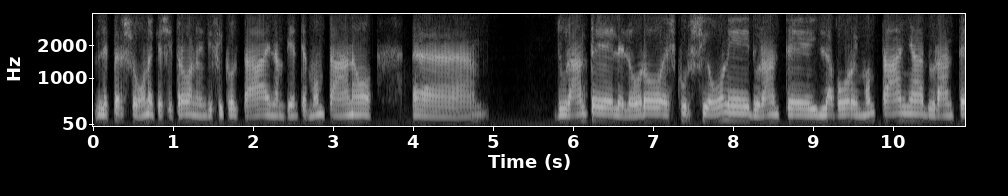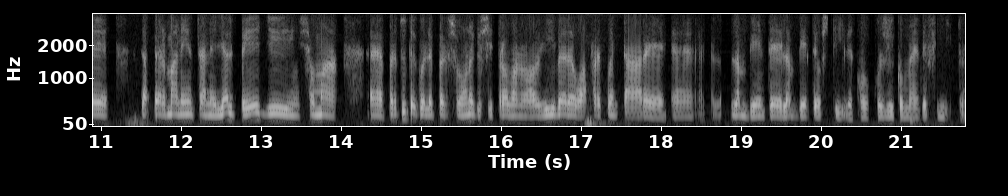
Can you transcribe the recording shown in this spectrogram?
le persone che si trovano in difficoltà in ambiente montano eh, durante le loro escursioni, durante il lavoro in montagna, durante la permanenza negli alpeggi, insomma eh, per tutte quelle persone che si trovano a vivere o a frequentare eh, l'ambiente, l'ambiente, ostile, co- così come è definito.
